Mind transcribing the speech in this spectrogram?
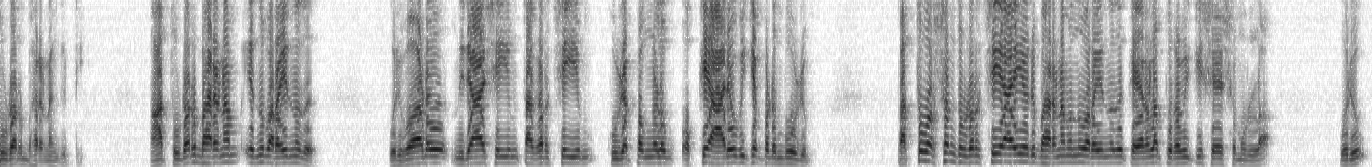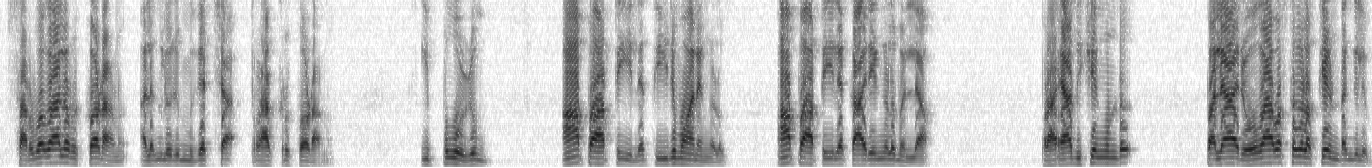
തുടർ ഭരണം കിട്ടി. ആ തുടർ ഭരണം എന്ന് പറയുന്നത് ഒരുപാട് നിരാശയും തകർച്ചയും കുഴപ്പങ്ങളും ഒക്കെ ആരോപിക്കപ്പെടുമ്പോഴും പത്ത് വർഷം തുടർച്ചയായ ഒരു ഭരണമെന്ന് പറയുന്നത് കേരള പിറവിക്ക് ശേഷമുള്ള ഒരു സർവകാല റെക്കോർഡാണ് അല്ലെങ്കിൽ ഒരു മികച്ച ട്രാക്ക് റെക്കോർഡാണ്. ഇപ്പോഴും ആ പാർട്ടിയിലെ തീരുമാനങ്ങളും ആ പാർട്ടിയിലെ കാര്യങ്ങളുമെല്ലാം പ്രായാധിക്യം കൊണ്ട് പല രോഗാവസ്ഥകളൊക്കെ ഉണ്ടെങ്കിലും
